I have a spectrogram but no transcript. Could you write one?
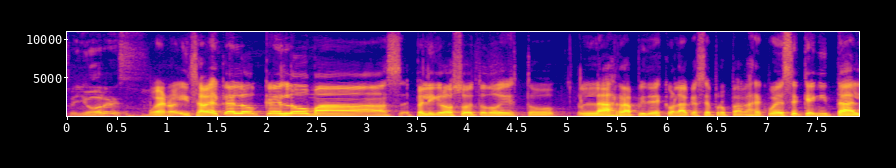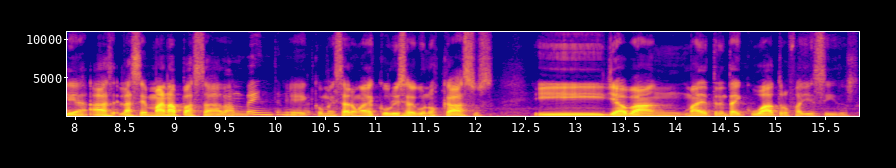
señores. Bueno, ¿y sabes qué es lo, qué es lo más peligroso de todo esto? La rapidez con la que se propaga. Recuerden que en Italia, la semana pasada, eh, comenzaron a descubrirse algunos casos y ya van más de 34 fallecidos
